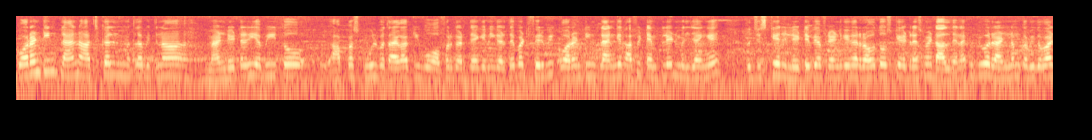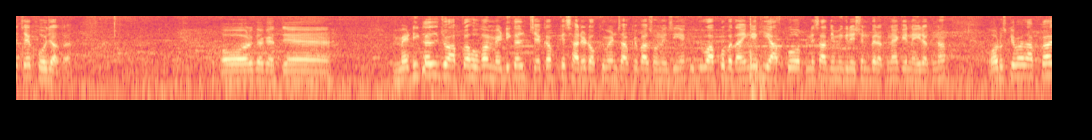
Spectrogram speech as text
क्वारंटीन प्लान आजकल मतलब इतना मैंडेटरी अभी तो आपका स्कूल बताएगा कि वो ऑफ़र करते हैं कि नहीं करते बट फिर भी क्वारंटीन प्लान के काफ़ी टेम्पलेट मिल जाएँगे। तो जिसके रिलेटिव या फ्रेंड के घर रहो तो उसके एड्रेस में डाल देना, क्योंकि वो रैंडम कभी कभार चेक हो जाता है। और क्या कहते हैं मेडिकल जो आपका होगा मेडिकल चेकअप के सारे डॉक्यूमेंट्स आपके पास होने चाहिए, क्योंकि वो आपको बताएँगे कि आपको अपने साथ इमिग्रेशन पे रखना है कि नहीं रखना। और उसके बाद आपका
